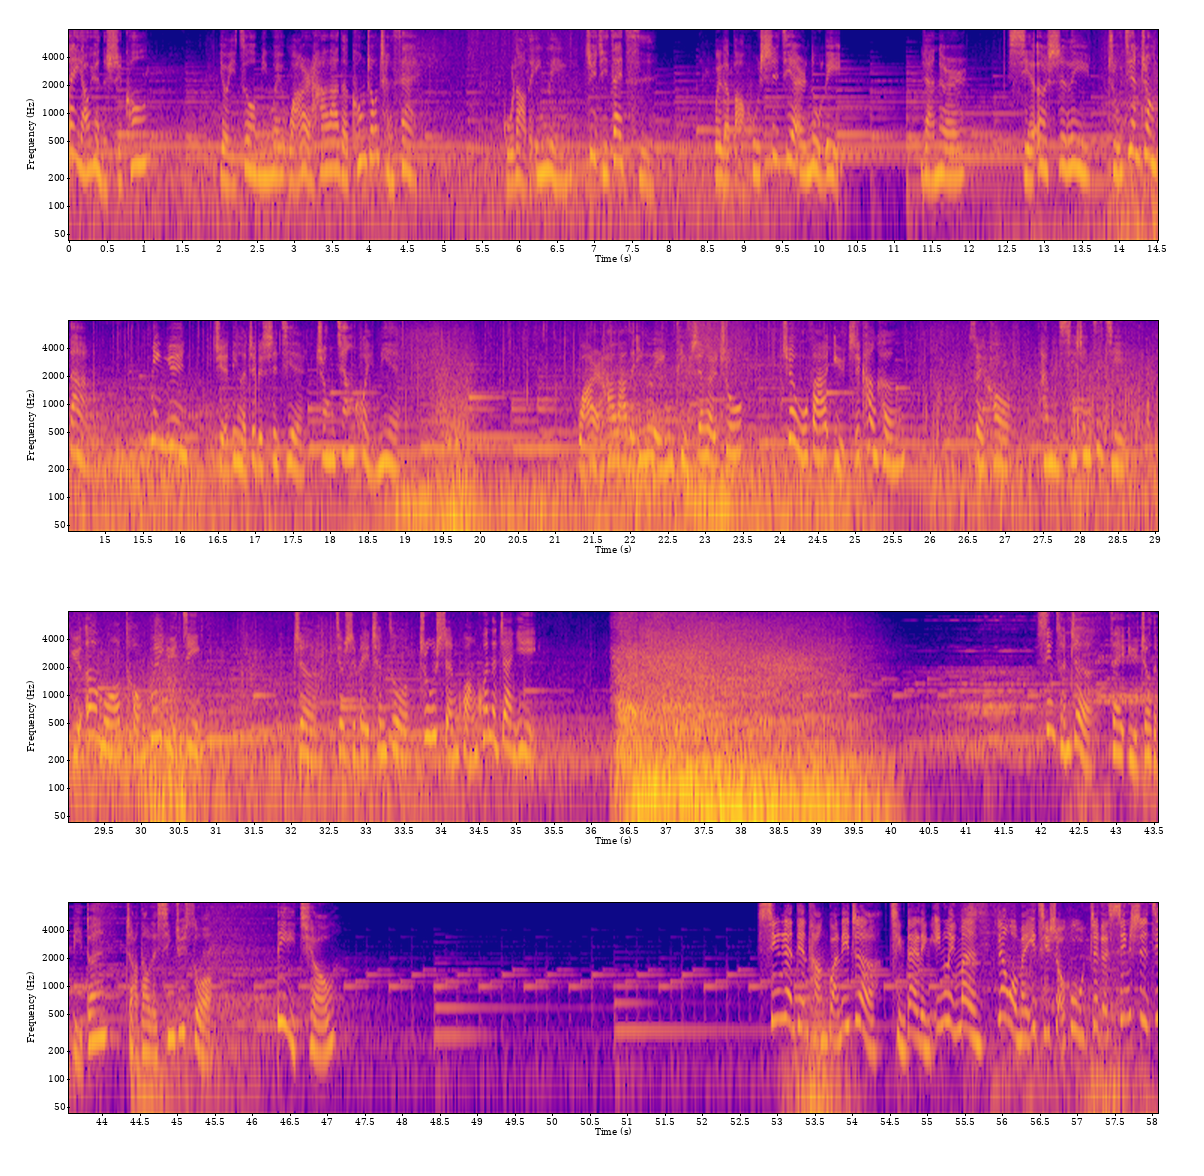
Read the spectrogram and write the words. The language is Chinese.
在遥远的时空，有一座名为瓦尔哈拉的空中城塞。古老的英灵聚集在此，为了保护世界而努力。然而，邪恶势力逐渐壮大，命运决定了这个世界终将毁灭。瓦尔哈拉的英灵挺身而出，却无法与之抗衡。最后，他们牺牲自己，与恶魔同归于尽。这就是被称作“诸神黄昏”的战役。幸存者在宇宙的彼端找到了新居所——地球。新任殿堂管理者，请带领英灵们，让我们一起守护这个新世界。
